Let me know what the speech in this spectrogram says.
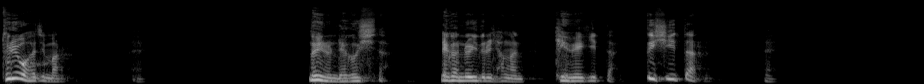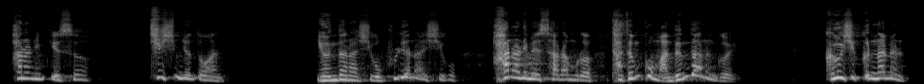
두려워하지 말아라 예. 너희는 내 것이다 내가 너희들을 향한 계획이 있다 뜻이 있다 예. 하나님께서 70년 동안 연단하시고 훈련하시고 하나님의 사람으로 다듬고 만든다는 거예요. 그것이 끝나면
